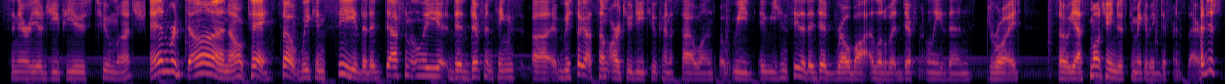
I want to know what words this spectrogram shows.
scenario GPUs too much. And we're done. Okay, so we can see that it definitely did different things. Uh, we still got some R2-D2 kind of style ones, but we, we can see that it did robot a little bit differently than droid. So yeah, small changes can make a big difference there. I just,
